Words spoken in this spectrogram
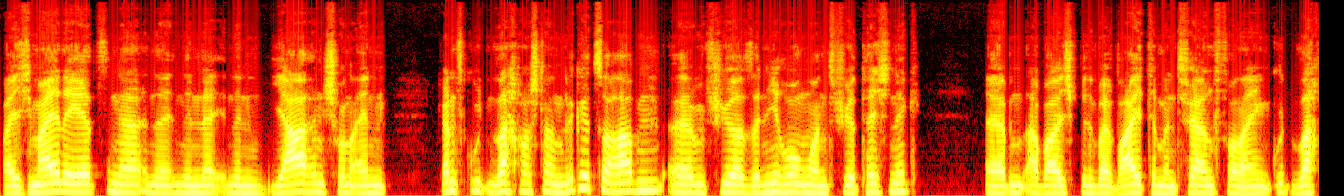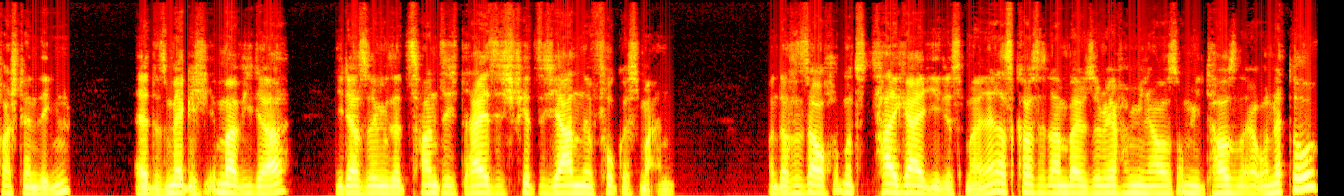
Weil ich meine jetzt in, der, in, der, in, der, in den Jahren schon einen ganz guten Sachverstand entwickelt zu haben ähm, für Sanierung und für Technik. Ähm, aber ich bin bei weitem entfernt von einem guten Sachverständigen. Äh, das merke ich immer wieder, die das irgendwie seit 20, 30, 40 Jahren im Fokus machen. Und das ist auch immer total geil jedes Mal. Ne? Das kostet dann bei so einem Mehrfamilienhaus um die 1000 Euro netto.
